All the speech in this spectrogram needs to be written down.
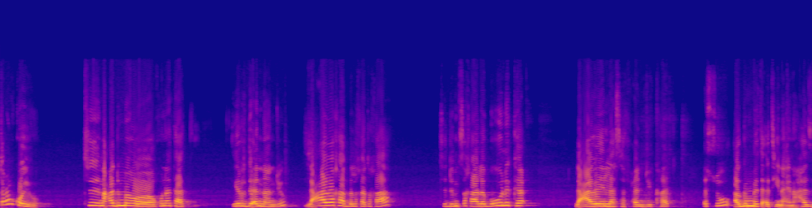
ጥዑም ኮ እዩ እቲ ንዓድመ ኩነታት ይርድአና እንድዩ ዝዓበኻ ብልኸድኻ እቲ ድምፅኻ ለብኡ ልክዕ ዝዓበየን ላሰፍሐ እንድዩ ክኸድ እሱ ኣብ ግምት ኣእቲና ኢና ሕዚ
